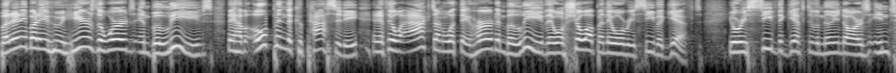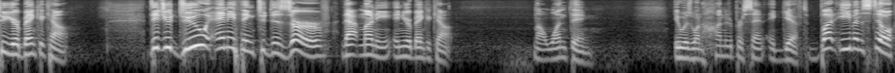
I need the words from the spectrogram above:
But anybody who hears the words and believes, they have opened the capacity, and if they will act on what they heard and believe, they will show up and they will receive a gift. You'll receive the gift of a million dollars into your bank account. Did you do anything to deserve that money in your bank account? Not one thing. It was 100% a gift. But even still,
